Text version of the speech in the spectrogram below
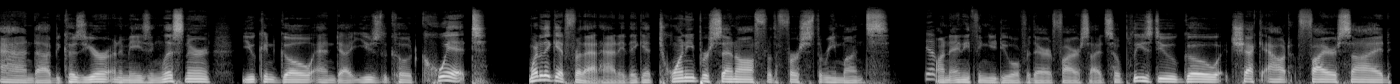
And uh, because you're an amazing listener, you can go and uh, use the code QUIT. What do they get for that, Hattie? They get 20% off for the first three months Yep. on anything you do over there at Fireside. So please do go check out Fireside.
